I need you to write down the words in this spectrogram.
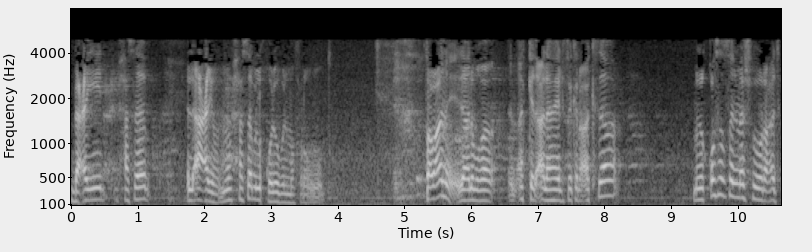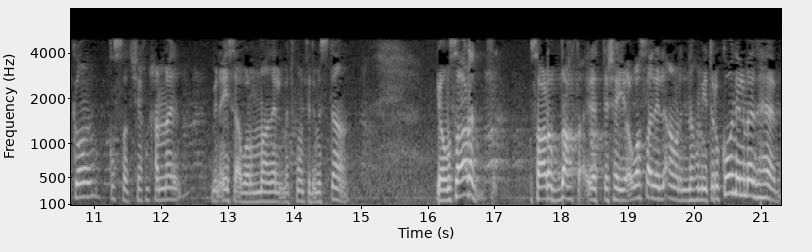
بعيد حسب الأعين مو حسب القلوب المفروض. طبعا إذا نبغى نأكد على هذه الفكرة أكثر من القصص المشهورة عندكم قصة الشيخ محمد بن عيسى أبو رمان المدفون في دمستان. يوم صارت صار الضغط إلى التشيع وصل الأمر أنهم يتركون المذهب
